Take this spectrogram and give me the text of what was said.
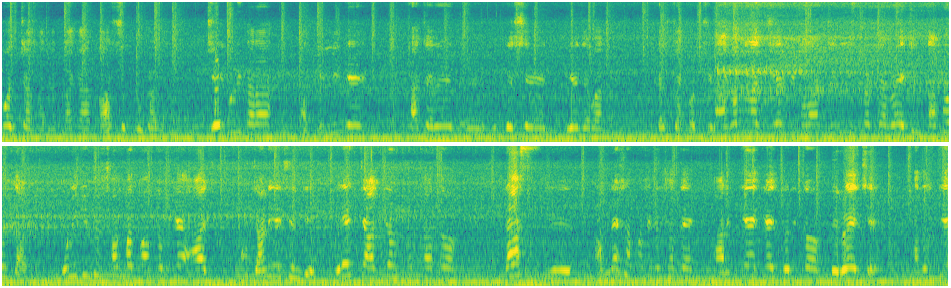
পঞ্চাশ হাজার টাকার আটষট্টি টাকা যেগুলি তারা দিল্লিতে পাচারের আহ, উদ্দেশ্যে দিয়ে যাওয়ার চেষ্টা করছে আগরতলা জিআরপি থানার যিনি ইন্সপেক্টর রয়েছেন তাপস দাস উনি কিন্তু সংবাদ মাধ্যমকে আজ জানিয়েছেন যে এই চারজন কুখ্যাত দাস আহ, নেশা পাচারের সাথে আর কে কে জড়িত রয়েছে তাদেরকে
